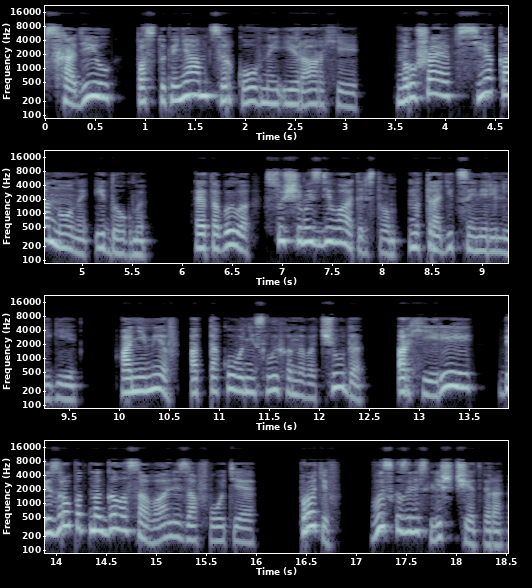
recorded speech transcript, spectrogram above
всходил по ступеням церковной иерархии, нарушая все каноны и догмы. Это было сущим издевательством над традициями религии. Онемев от такого неслыханного чуда, архиереи безропотно голосовали за Фотия. Против высказались лишь четверо.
